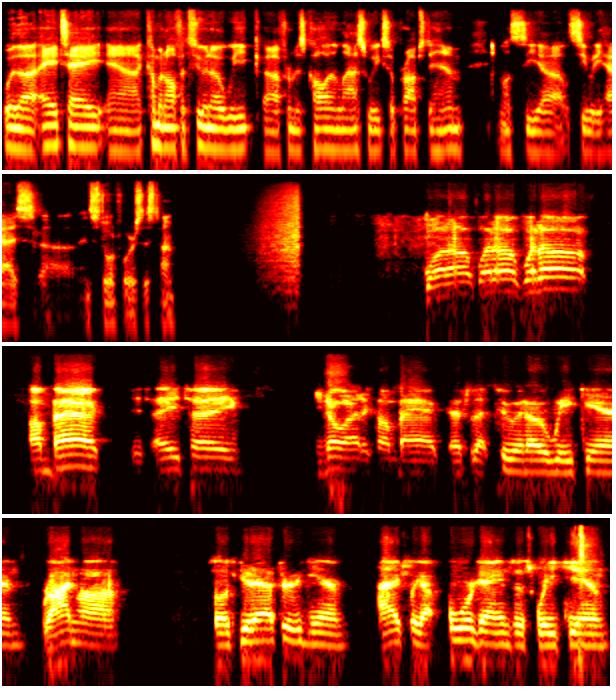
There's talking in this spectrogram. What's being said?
with uh, Ate uh, coming off a 2 0 week uh, from his call in last week. So props to him. And let's see uh, let's see what he has uh, in store for us this time. What up, what up, what up? I'm back. It's A-Tay. You know I had to come back after that 2 and 0 weekend, riding high. So let's get after it again. I actually got four games this weekend.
